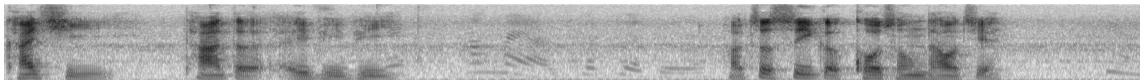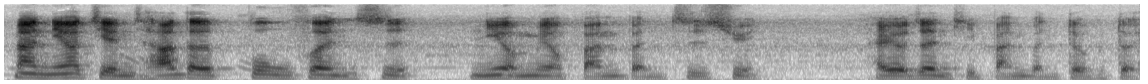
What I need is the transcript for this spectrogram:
开启它的 APP，好，这是一个扩充套件。那你要检查的部分是你有没有版本资讯，还有任体版本对不对？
